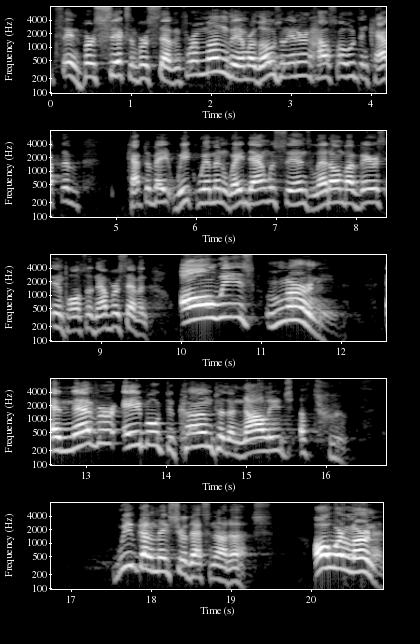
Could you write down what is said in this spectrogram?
it's saying verse 6 and verse 7 For among them are those who enter in households and captive, captivate weak women, weighed down with sins, led on by various impulses. Now, verse 7 always learning and never able to come to the knowledge of truth. We've got to make sure that's not us. Oh, we're learning.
